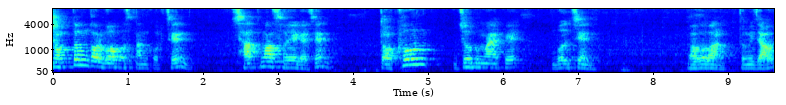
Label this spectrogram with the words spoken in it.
সপ্তম গর্ভ অবস্থান করছেন, সাত মাস হয়ে গেছেন তখন যোগমায়াকে বলছেন, ভগবান, তুমি যাও,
